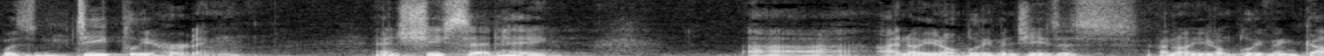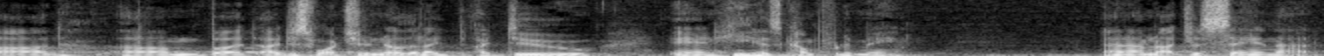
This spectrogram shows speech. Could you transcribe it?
was deeply hurting. And she said, Hey, uh, I know you don't believe in Jesus. I know you don't believe in God, um, but I just want you to know that I, I do, and He has comforted me. And I'm not just saying that.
